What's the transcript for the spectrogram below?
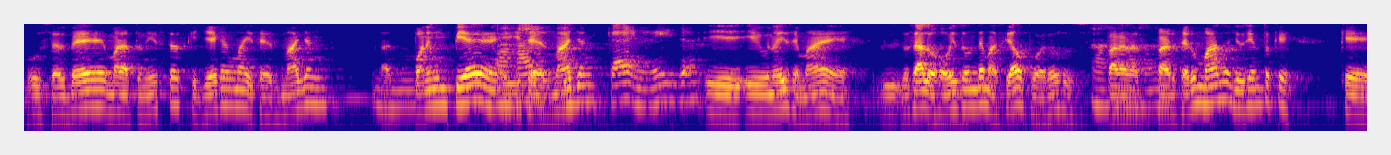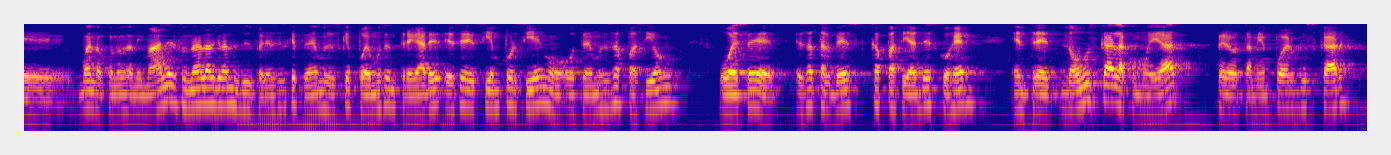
usted ve maratonistas que llegan ma, y se desmayan, mm. ponen un pie y se desmayan. Caen ahí ya. Y, y uno dice, mae, o sea, los hobbies son demasiado poderosos. para, las, para el ser humano, yo siento que, que, bueno, con los animales, una de las grandes diferencias que tenemos es que podemos entregar e, ese 100% o, o tenemos esa pasión o ese, esa tal vez capacidad de escoger entre no buscar la comodidad, pero también poder buscar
